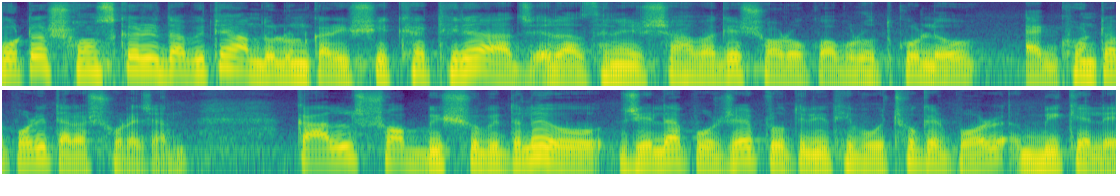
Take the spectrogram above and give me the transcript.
কোটা সংস্কারের দাবিতে আন্দোলনকারী শিক্ষার্থীরা আজ রাজধানীর শাহবাগে সড়ক অবরোধ করলেও এক ঘণ্টা পরে তারা সরে যান। কাল সব বিশ্ববিদ্যালয় ও জেলা পর্যায়ে প্রতিনিধি বৈঠকের পর বিকেলে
